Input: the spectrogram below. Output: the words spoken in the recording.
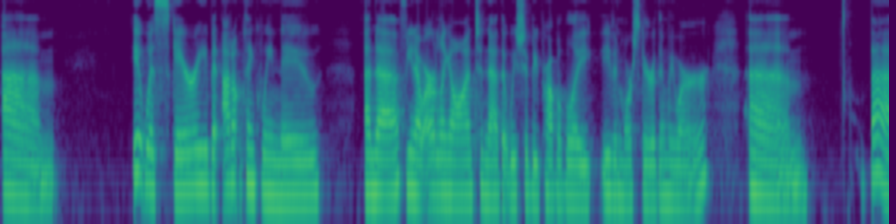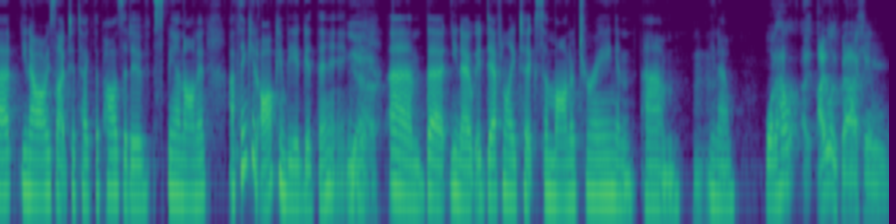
Um, it was scary, but I don't think we knew enough, you know, early on to know that we should be probably even more scared than we were. Um, but, you know, I always like to take the positive spin on it. I think it all can be a good thing. Yeah. Um, but, you know, it definitely took some monitoring and, um, you know, Well, how I, I look back and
